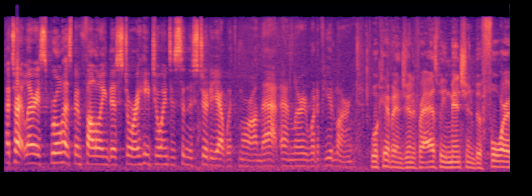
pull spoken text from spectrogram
That's right. Larry Spruill has been following this story. He joins us in the studio with more on that. And Larry, what have you learned? Well, Kevin and Jennifer, as we mentioned before,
